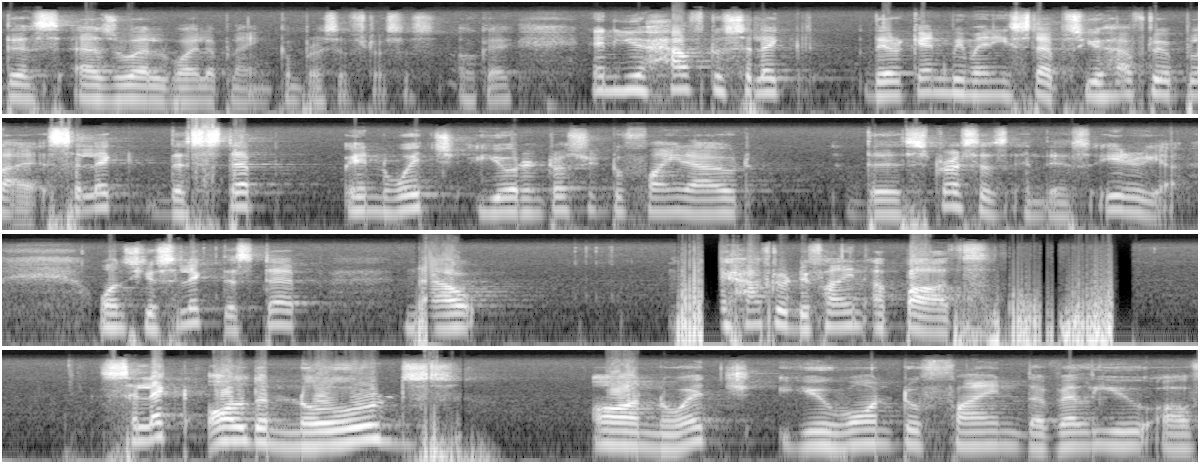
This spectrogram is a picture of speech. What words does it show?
this as well while applying compressive stresses okay? And you have to select there can be many steps. You have to apply select the step in which you're interested to find out the stresses in this area. Once you select the step now you have to define a path. Select all the nodes on which you want to find the value of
